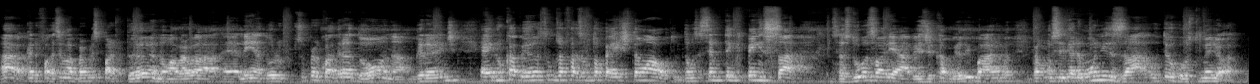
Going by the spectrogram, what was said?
ah, eu quero fazer uma barba espartana, uma barba é, lenhador super quadradona, grande, e aí no cabelo não precisa fazer um topete tão alto. Então você sempre tem que pensar essas duas variáveis de cabelo e barba para conseguir harmonizar o teu rosto melhor.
